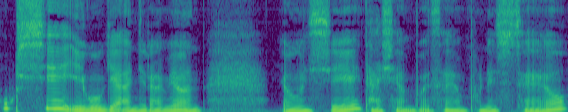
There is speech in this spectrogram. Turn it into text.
혹시 이 곡이 아니라면 영은 씨 다시 한번 사연 보내주세요.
